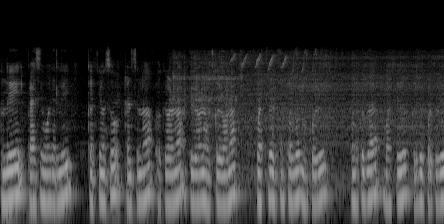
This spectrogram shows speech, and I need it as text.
ಅಂದರೆ ಪ್ಯಾಸಿವ್ ವಾಯ್ಸಲ್ಲಿ ಕಂಟಿನ್ಯೂಸು ಟೆನ್ಸನ್ನು ವಾಕ್ಯಗಳನ್ನ ತಿಳಿಯೋಣ ಹೊಂದ್ಕೊಳ್ಳೋಣ ಫಸ್ಟ್ ಎಕ್ಸಾಂಪಲ್ಲು ನೋಡ್ಕೊಳ್ಳಿ. ಸಂಸ್ಕೃತ ಭಾಷೆಯು ಕಲಿಸಲ್ಪಡುತ್ತದೆ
